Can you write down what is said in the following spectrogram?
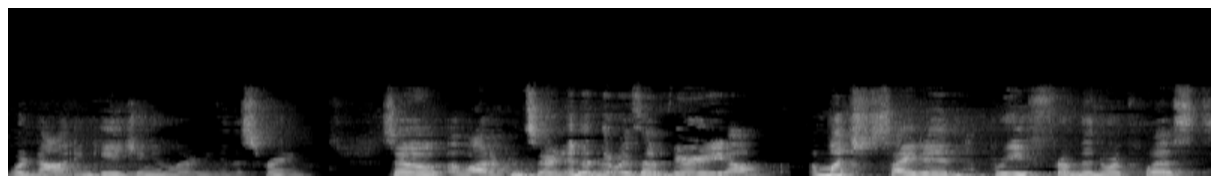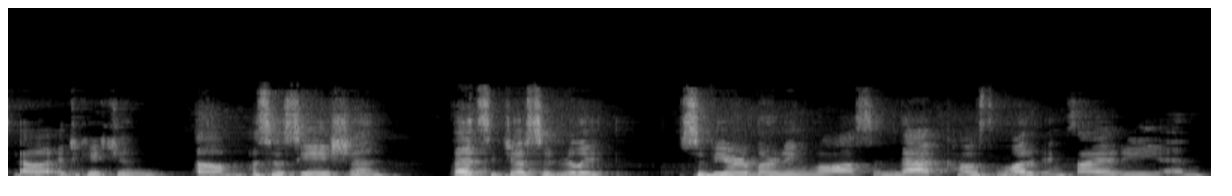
were not engaging in learning in the spring. So a lot of concern. And then there was a very, um, a much cited brief from the Northwest uh, Education um, Association that suggested really severe learning loss, and that caused a lot of anxiety and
